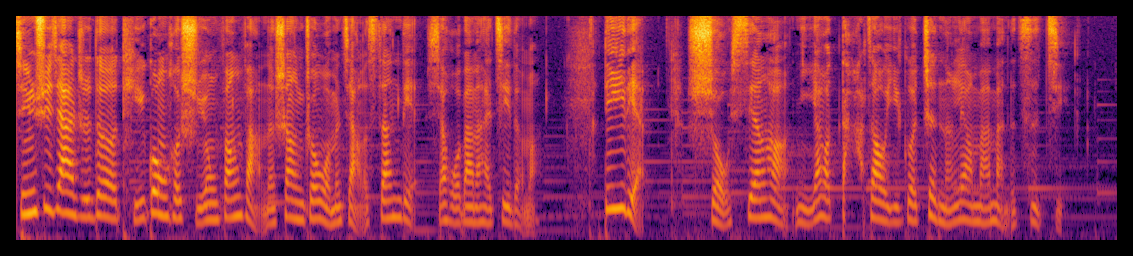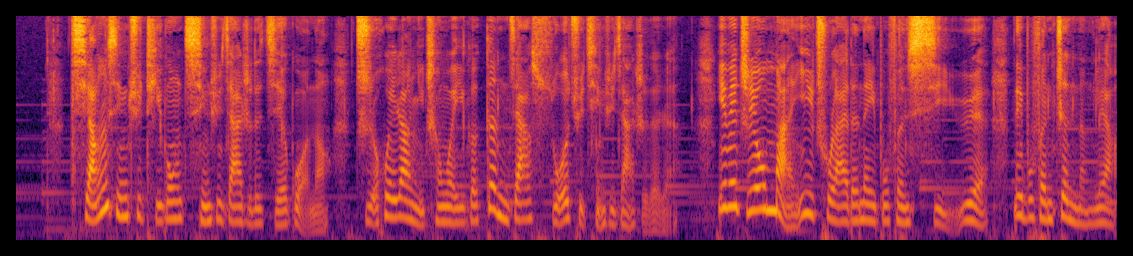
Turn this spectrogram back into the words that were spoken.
情绪价值的提供和使用方法呢？上一周我们讲了三点，小伙伴们还记得吗？第一点，首先哈，你要打造一个正能量满满的自己。强行去提供情绪价值的结果呢，只会让你成为一个更加索取情绪价值的人。因为只有满溢出来的那部分喜悦、那部分正能量，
